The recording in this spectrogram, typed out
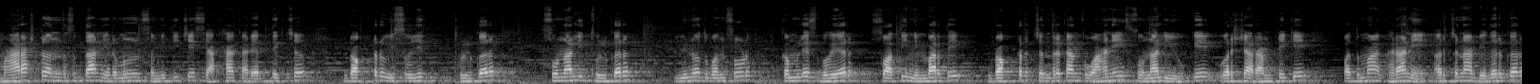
महाराष्ट्र अंधश्रद्धा निर्मूलन समितीचे शाखा कार्याध्यक्ष डॉक्टर विश्वजित थुलकर सोनाली थुलकर विनोद बनसोड कमलेश भोयर स्वाती निंबार्ते डॉक्टर चंद्रकांत वाहने सोनाली युके वर्षा रामटेके पद्मा घराणे अर्चना बेदरकर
